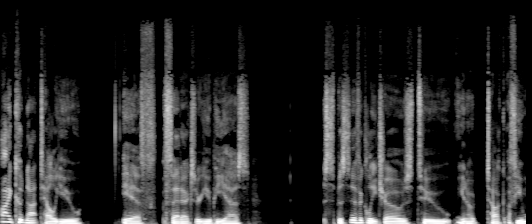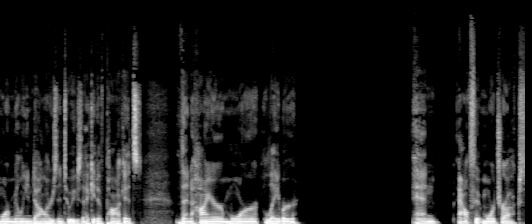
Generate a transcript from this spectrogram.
I could not tell you if FedEx or UPS specifically chose to, you know, tuck a few more million dollars into executive pockets than hire more labor and outfit more trucks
